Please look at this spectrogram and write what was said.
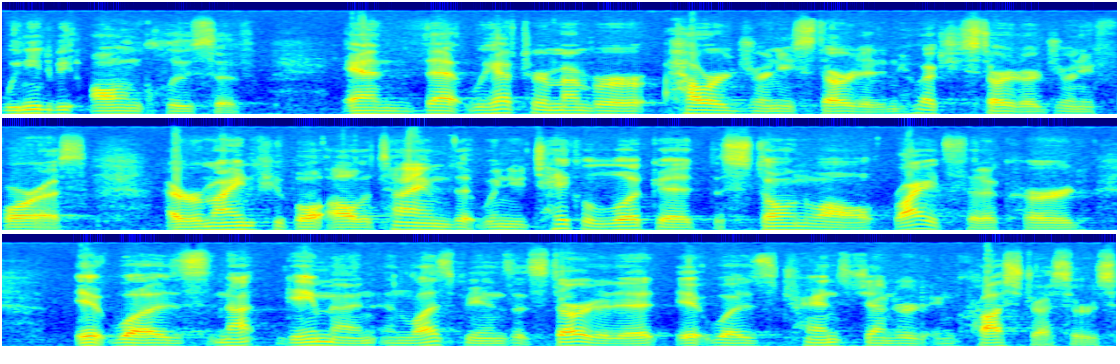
we need to be all-inclusive and that we have to remember how our journey started and who actually started our journey for us. I remind people all the time that when you take a look at the Stonewall riots that occurred, it was not gay men and lesbians that started it, it was transgendered and cross-dressers.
